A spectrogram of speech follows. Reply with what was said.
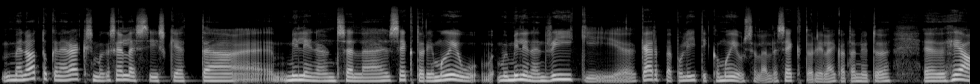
me natukene rääkisime ka sellest siiski, et milline on selle sektori mõju või milline on riigi kärpepoliitika mõju sellele sektorile, ega ta nüüd hea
